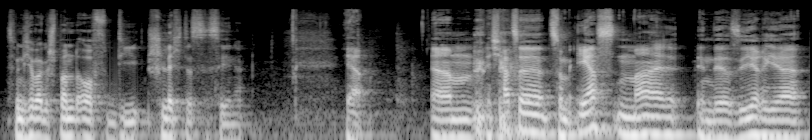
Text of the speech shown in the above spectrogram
Jetzt bin ich aber gespannt auf die schlechteste Szene. Ja. Ähm, ich hatte zum ersten Mal in der Serie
